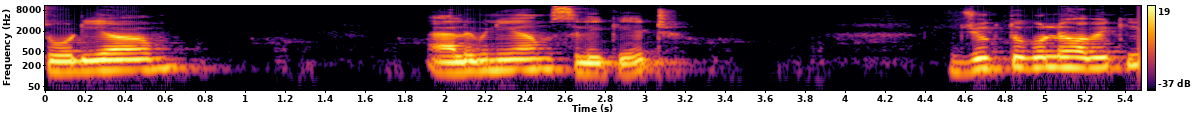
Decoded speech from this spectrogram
সোডিয়াম, অ্যালুমিনিয়াম, সিলিকেট যুক্ত করলে হবে কি?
